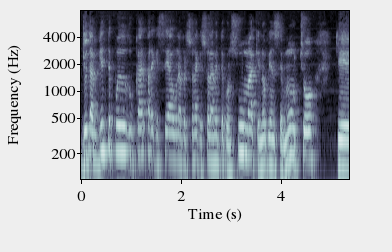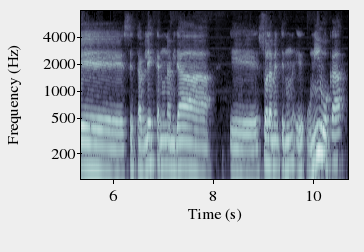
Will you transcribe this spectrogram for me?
Yo también te puedo educar para que seas una persona que solamente consuma, que no piense mucho, que se establezca en una mirada eh, solamente eh, unívoca,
